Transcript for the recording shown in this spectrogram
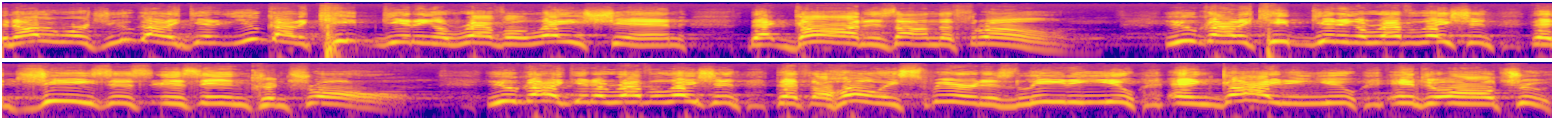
In other words, you gotta get you gotta keep getting a revelation that God is on the throne. You gotta keep getting a revelation that Jesus is in control. You got to get a revelation that the Holy Spirit is leading you and guiding you into all truth.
